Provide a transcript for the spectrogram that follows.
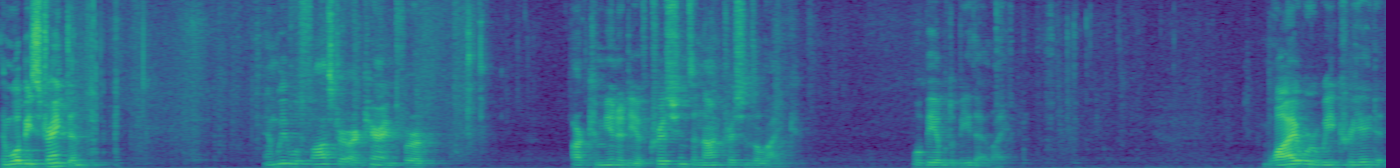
then we'll be strengthened and we will foster our caring for our community of Christians and non Christians alike. We'll be able to be that light. Why were we created?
